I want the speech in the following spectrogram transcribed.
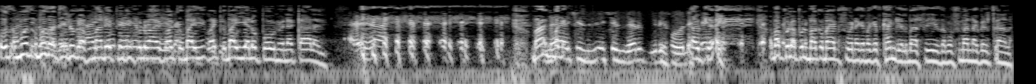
Ubuza ubuza thina ungafumana i-beautiful wife wagqiba i- wagqiba i-yellow bone wena kuqala nje. Yeah. Ma- No, ma- she's, she's very beautiful. okay abaphulaphuli bakho bayakufuna ke makhe sikhangele uba siza bafumana nakweli cala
